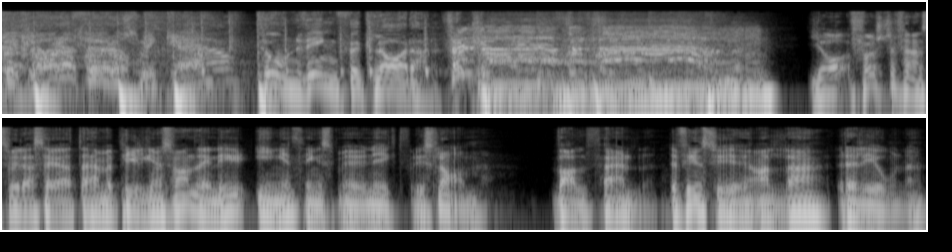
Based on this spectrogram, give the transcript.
Förklara för oss, Micke Tornving förklarar. Ja, först och främst vill jag säga att det här med pilgrimsvandring det är ju ingenting som är unikt för islam. Vallfärd, det finns ju i alla religioner.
